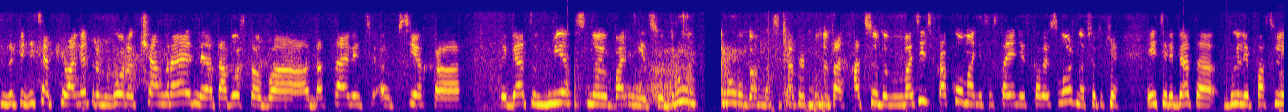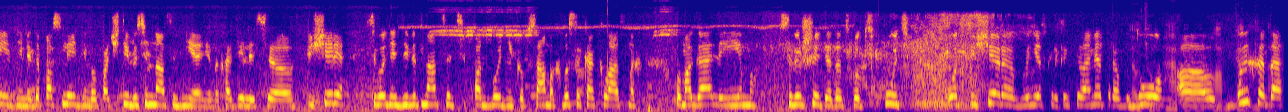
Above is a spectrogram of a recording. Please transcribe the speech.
за 50 километров в город Чанрай для того, чтобы э, доставить э, всех э, ребят в местную больницу. Друг другом сейчас их будут отсюда выводить. В каком они состоянии сказать сложно. Все-таки эти ребята были последними, до последнего, почти 18 дней они находились в пещере. Сегодня 19 подводников, самых высококлассных, помогали им совершить этот вот путь от пещеры в несколько километров до э, выхода.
